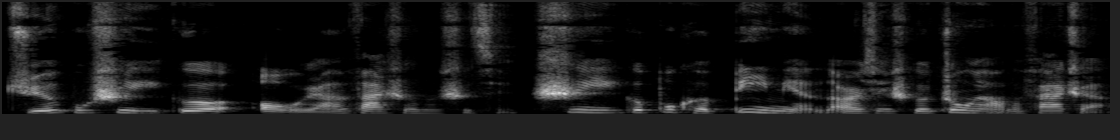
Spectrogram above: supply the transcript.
绝不是一个偶然发生的事情，是一个不可避免的，而且是个重要的发展。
